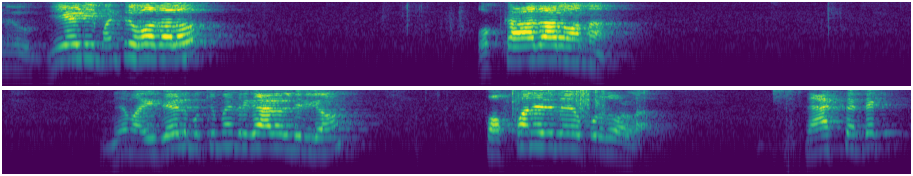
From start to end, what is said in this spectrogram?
మీరు జిఐడి మంత్రి హోదాలో ఒక్క ఆధారం అన్నా. మేము ఐదేళ్ళు ముఖ్యమంత్రి కార్యాలయం తిరిగాం. పఫ్ అనేది మేము ఎప్పుడు చూడాల. స్నాక్స్ అంటే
